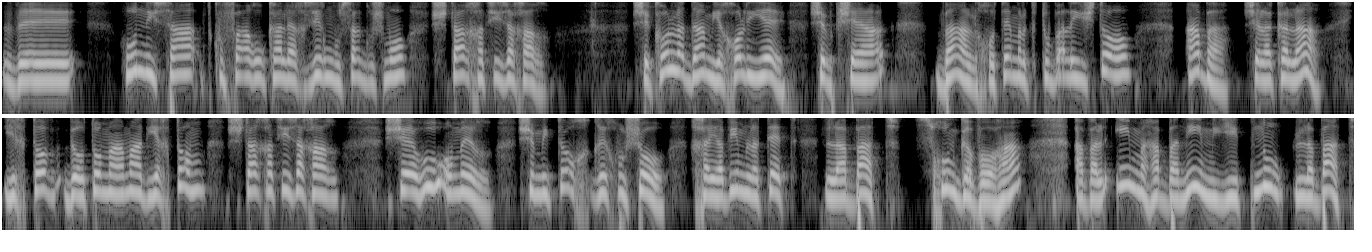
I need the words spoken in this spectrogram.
והוא ניסה תקופה ארוכה להחזיר מושג ושמו שטר חצי זכר. שכל אדם יכול יהיה, שכשהבעל חותם על כתובה לאשתו, אבא של הכלה יכתוב באותו מעמד, יחתום שטר חצי זכר, שהוא אומר שמתוך רכושו חייבים לתת לבת סכום גבוה, אבל אם הבנים ייתנו לבת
